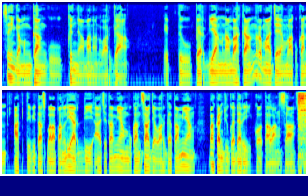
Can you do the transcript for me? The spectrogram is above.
sehingga mengganggu kenyamanan warga. Ibtu Ferdian menambahkan remaja yang melakukan aktivitas balapan liar di Aceh Tamiang bukan saja warga Tamiang, bahkan juga dari kota Langsa.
